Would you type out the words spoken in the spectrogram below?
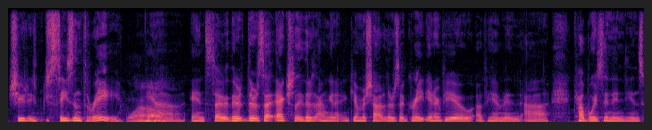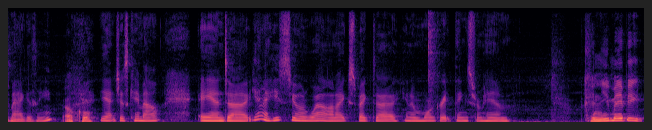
shooting season three. Wow. Yeah, and so there, there's a, actually there's I'm gonna give him a shout. There's a great interview of him in uh, Cowboys and Indians magazine. Oh, cool. Yeah, it just came out, and uh, yeah, he's doing well, and I expect uh, you know more great things from him. Can you maybe?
